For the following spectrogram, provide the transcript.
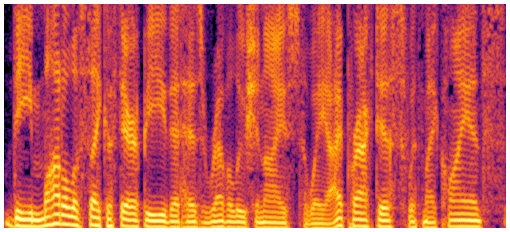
the model of psychotherapy that has revolutionized the way I practice with my clients,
